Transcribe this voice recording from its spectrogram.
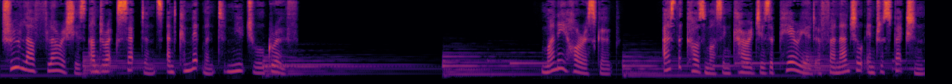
True love flourishes under acceptance and commitment to mutual growth. Money Horoscope As the cosmos encourages a period of financial introspection,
